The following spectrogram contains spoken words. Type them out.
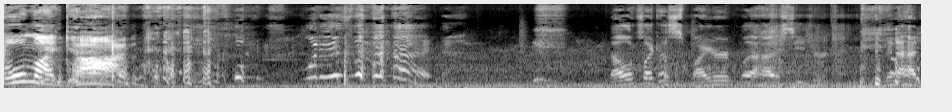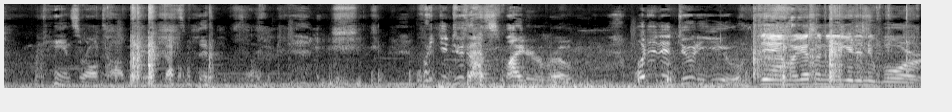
Oh my god! what is that? That looks like a spider that had a seizure. And then I had cancer on top of it. That's what it looks like. What did you do that spider, bro? What did it do to you? Damn, I guess I need to get a new board.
